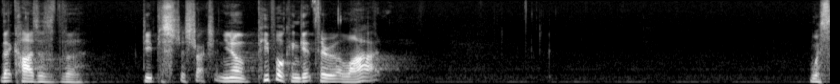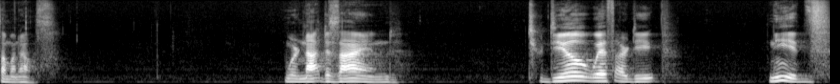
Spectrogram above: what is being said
That causes the deepest destruction. You know, people can get through a lot with someone else. We're not designed to deal with our deep needs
